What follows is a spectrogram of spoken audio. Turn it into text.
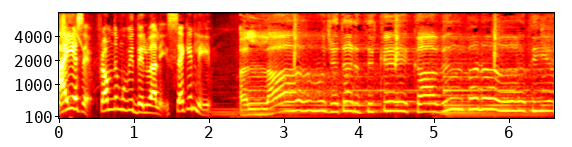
I S from the movie Dil Dilwali. Secondly अल्लाह मुझे दर्द के काबिल बना दिया।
